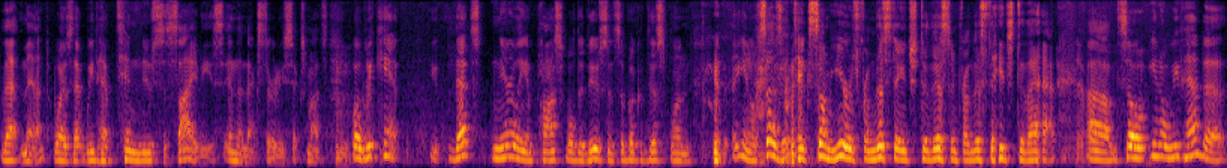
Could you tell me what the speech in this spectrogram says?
that meant was that we'd have 10 new societies in the next 36 months. Well we can't that's nearly impossible to do since the book of discipline you know says it takes some years from this stage to this and from this stage to that. Um, so you know we've had to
